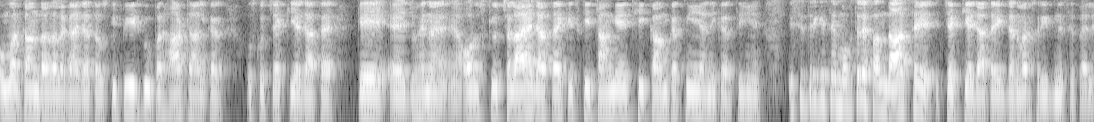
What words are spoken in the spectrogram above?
उम्र का अंदाज़ा लगाया जाता है, उसकी पीठ के ऊपर हाथ डालकर उसको चेक किया जाता है कि जो है ना, और उसको चलाया जाता है कि इसकी टांगें ठीक काम करती हैं या नहीं करती हैं। इसी तरीके से मुख्तलिफ़ अंदाज से चेक किया जाता है एक जानवर ख़रीदने से पहले।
